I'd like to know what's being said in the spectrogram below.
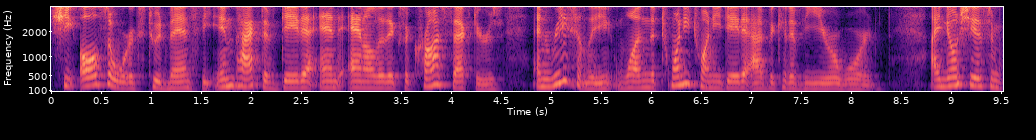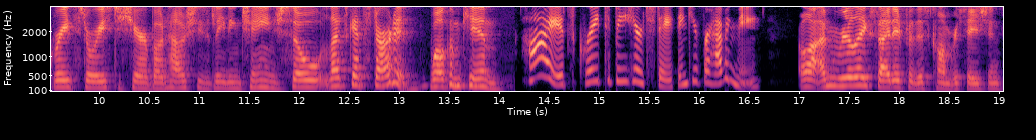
She also works to advance the impact of data and analytics across sectors and recently won the 2020 Data Advocate of the Year award. I know she has some great stories to share about how she's leading change, so let's get started. Welcome, Kim. Hi, it's great to be here today. Thank you for having me. Well, I'm really excited for this conversation.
